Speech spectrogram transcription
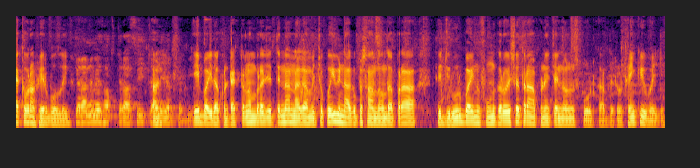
ਇੱਕ ਵਾਰ ਫੇਰ ਬੋਲ ਦਿਓ। 94784 40826 ਇਹ ਬਾਈ ਦਾ ਕੰਟੈਕਟ ਨੰਬਰ ਹੈ ਜੇ ਤਿੰਨਾਂ ਨਗਾਂ ਵਿੱਚੋਂ ਕੋਈ ਵੀ ਨਗ ਪਸੰਦ ਆਉਂਦਾ ਭਰਾ ਤੇ ਜਰੂਰ ਬਾਈ ਨੂੰ ਫੋਨ ਕਰੋ ਇਸੇ ਤਰ੍ਹਾਂ ਆਪਣੇ ਚੈਨਲ ਨੂੰ ਸਪੋਰਟ ਕਰਦੇ ਰਹੋ। ਥੈਂਕ ਯੂ ਬਾਈ ਜੀ।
